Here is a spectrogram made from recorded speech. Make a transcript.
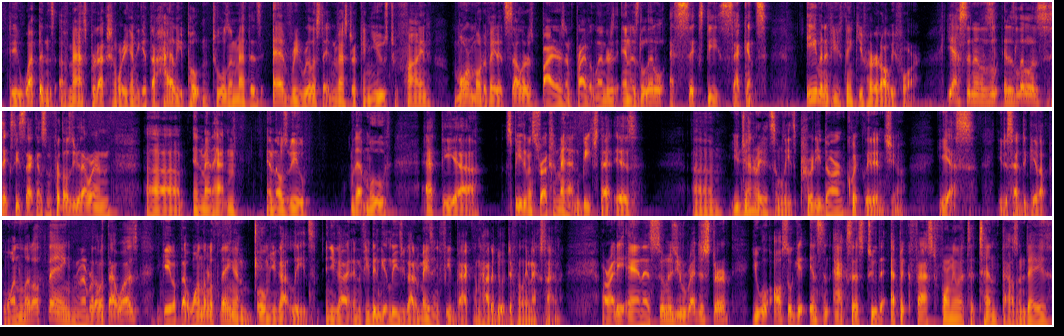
the weapons of mass production, where you're going to get the highly potent tools and methods every real estate investor can use to find more motivated sellers, buyers, and private lenders in as little as 60 seconds, even if you think you've heard it all before. Yes, in as, in as little as 60 seconds. And for those of you that were in uh, in Manhattan, and those of you that moved at the uh, speed of instruction, Manhattan Beach, that is, um, you generated some leads pretty darn quickly, didn't you? Yes. You just had to give up one little thing. Remember what that was? You gave up that one little thing, and boom, you got leads. And you got, and if you didn't get leads, you got amazing feedback on how to do it differently next time. Alrighty, and as soon as you register, you will also get instant access to the Epic Fast formula to 10,000 days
